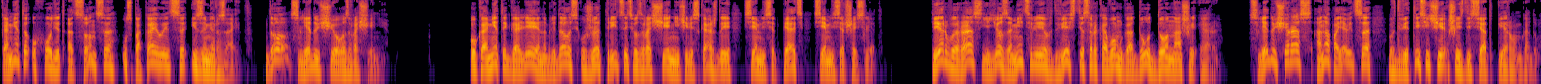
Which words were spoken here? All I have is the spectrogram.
комета уходит от Солнца, успокаивается и замерзает. До следующего возвращения. У кометы Галлея наблюдалось уже 30 возвращений через каждые 75-76 лет. Первый раз ее заметили в 240 году до нашей эры. В следующий раз она появится в 2061 году.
